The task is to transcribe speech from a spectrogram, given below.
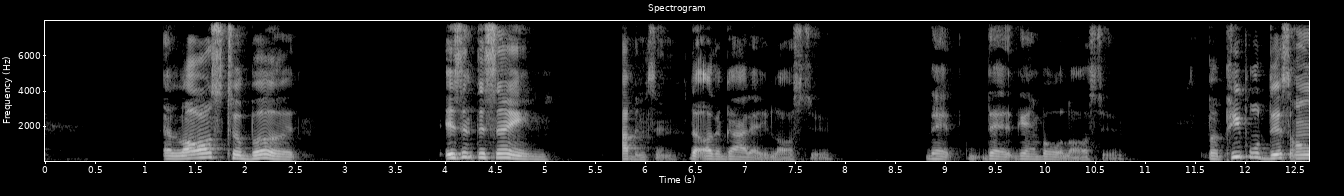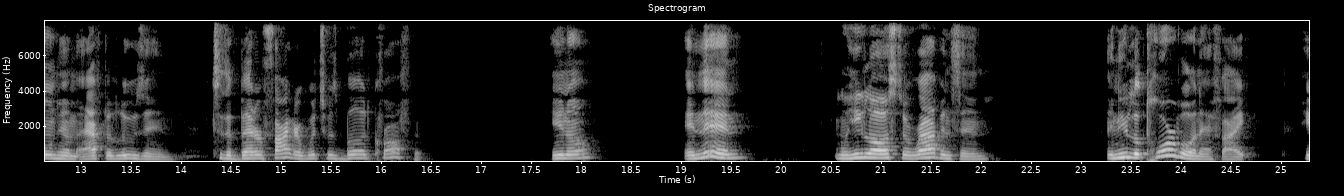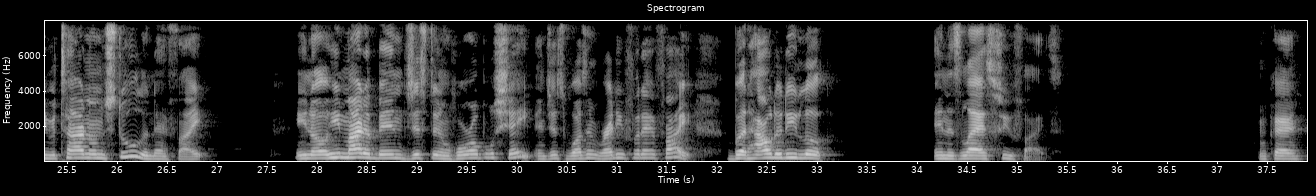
a loss to Bud isn't the same Robinson, the other guy that he lost to. That that Gamboa lost to. But people disowned him after losing to the better fighter, which was Bud Crawford. You know? And then when he lost to Robinson, and he looked horrible in that fight. He retired on the stool in that fight. You know, he might have been just in horrible shape and just wasn't ready for that fight. But how did he look in his last few fights? Okay.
